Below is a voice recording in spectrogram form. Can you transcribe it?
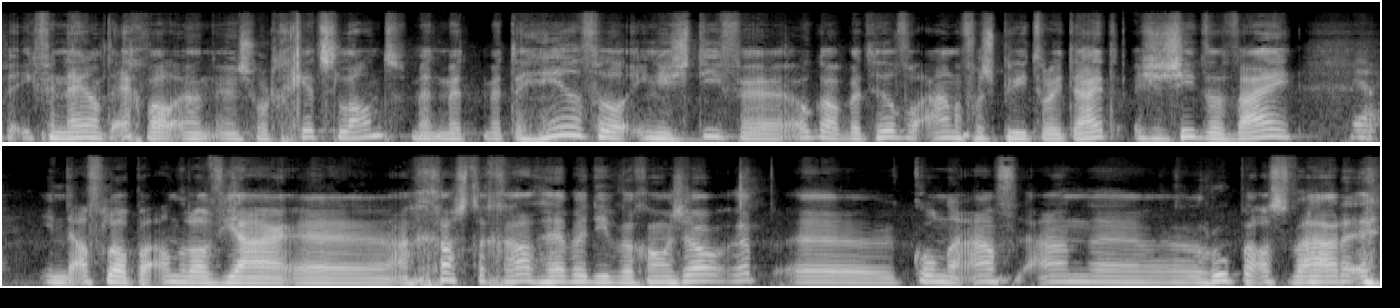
Ik vind Nederland echt wel een, een soort gidsland met, met, met heel veel initiatieven, ook wel met heel veel aandacht voor spiritualiteit. Als je ziet wat wij Ja. in de afgelopen anderhalf jaar eh, aan gasten gehad hebben, die we gewoon zo hup, eh, konden aanroepen aan, als het ware.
